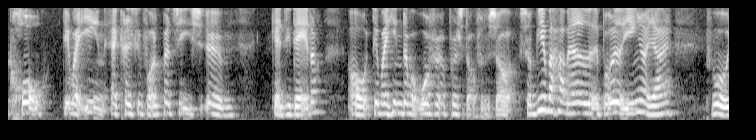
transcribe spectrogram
Krog, det var en af Kristelig Folkepartis øh, kandidater, og det var hende, der var ordfører på stoffet. Så, så vi har været, både Inge og jeg, på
